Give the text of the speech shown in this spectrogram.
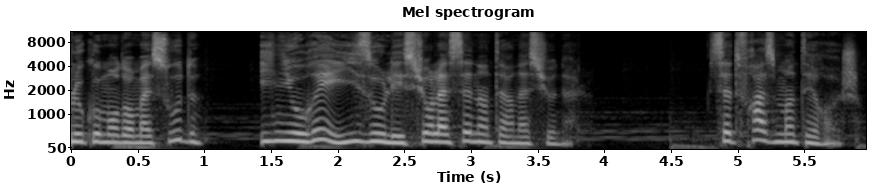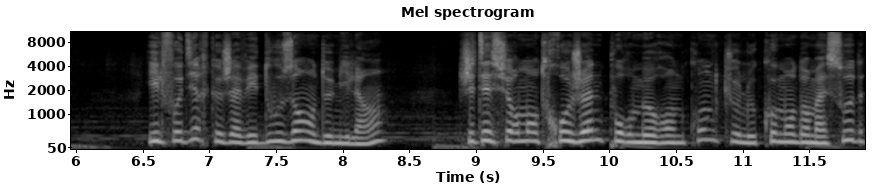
Le commandant Massoud, ignoré et isolé sur la scène internationale. Cette phrase m'interroge. Il faut dire que j'avais 12 ans en 2001. J'étais sûrement trop jeune pour me rendre compte que le commandant Massoud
